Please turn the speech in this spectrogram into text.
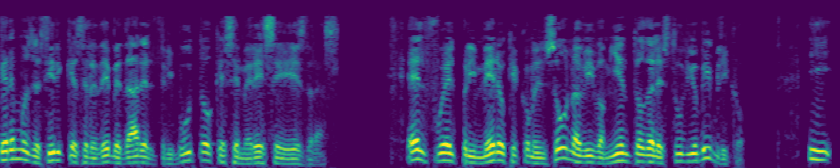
queremos decir que se le debe dar el tributo que se merece Esdras. Él fue el primero que comenzó un avivamiento del estudio bíblico. ¿Y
